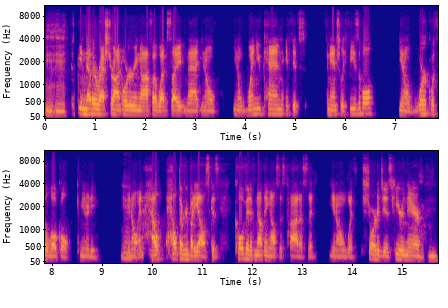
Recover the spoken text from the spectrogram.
hmm just be another restaurant ordering off a website and that you know you know when you can if it's financially feasible you know work with the local community Yeah. you know and help help everybody else because covid if nothing else has taught us that you know with shortages here and there Mhm.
